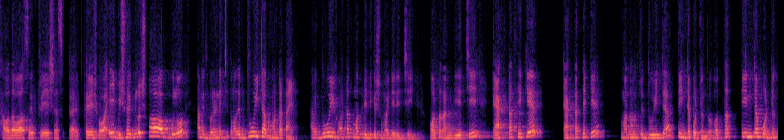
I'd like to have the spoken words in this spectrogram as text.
খাওয়া দাওয়া আছে ফ্রেশ ফ্রেশ হওয়া। এই বিষয়গুলো সবগুলো আমি ধরে নিচ্ছি তোমাদের দুইটা ঘণ্টা টাইম আমি দুই ঘণ্টা তোমাদের এদিকে সময় দিয়ে দিচ্ছি। অর্থাৎ আমি দিয়েছি একটা থেকে একটা থেকে তোমাদের হচ্ছে দুইটা, তিনটা পর্যন্ত। অর্থাৎ তিনটা পর্যন্ত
